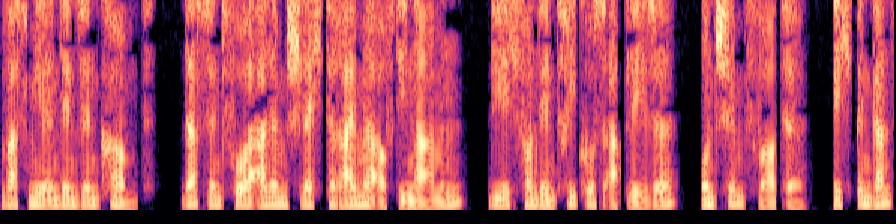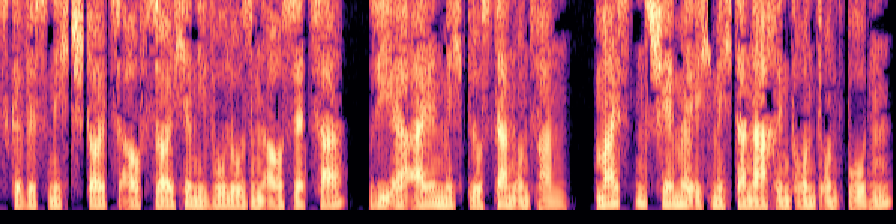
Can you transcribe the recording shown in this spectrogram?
was mir in den Sinn kommt. Das sind vor allem schlechte Reime auf die Namen, die ich von den Trikots ablese, und Schimpfworte. Ich bin ganz gewiss nicht stolz auf solche niveaulosen Aussetzer, sie ereilen mich bloß dann und wann. Meistens schäme ich mich danach in Grund und Boden,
